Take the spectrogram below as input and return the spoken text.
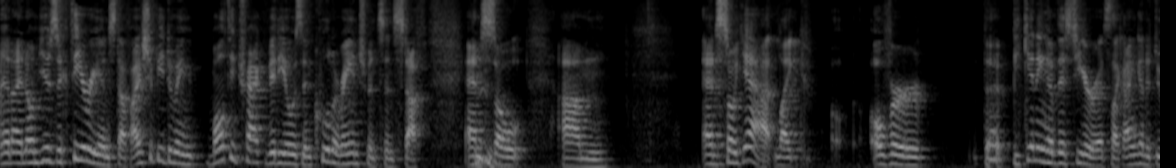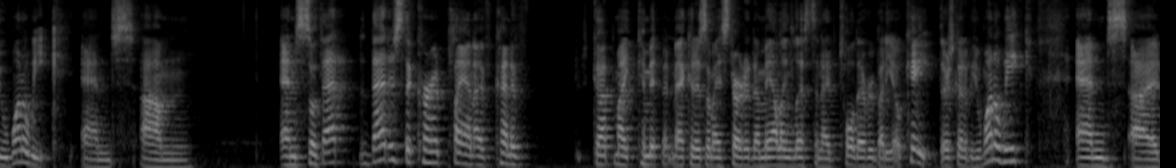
and I know music theory and stuff. I should be doing multi-track videos and cool arrangements and stuff. And mm. so, um, and so, yeah, like over the beginning of this year, it's like I'm going to do one a week, and um, and so that that is the current plan. I've kind of got my commitment mechanism. I started a mailing list, and I told everybody, okay, there's going to be one a week, and uh,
